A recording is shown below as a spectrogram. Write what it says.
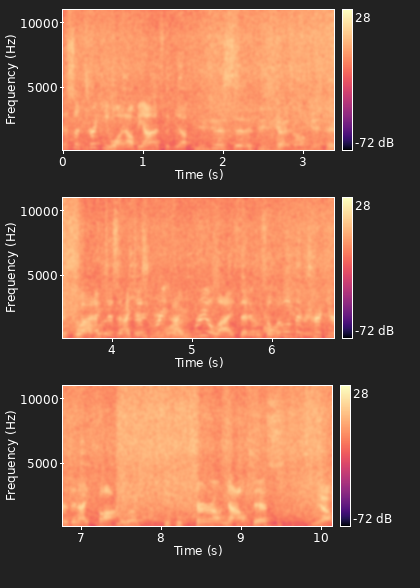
this is a tricky one. I'll be honest with you. You just said if these guys don't get this. Well, I just I just tricky re- I realized that it was a little bit trickier than I thought. Look. You can turn around now, this, Yep.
